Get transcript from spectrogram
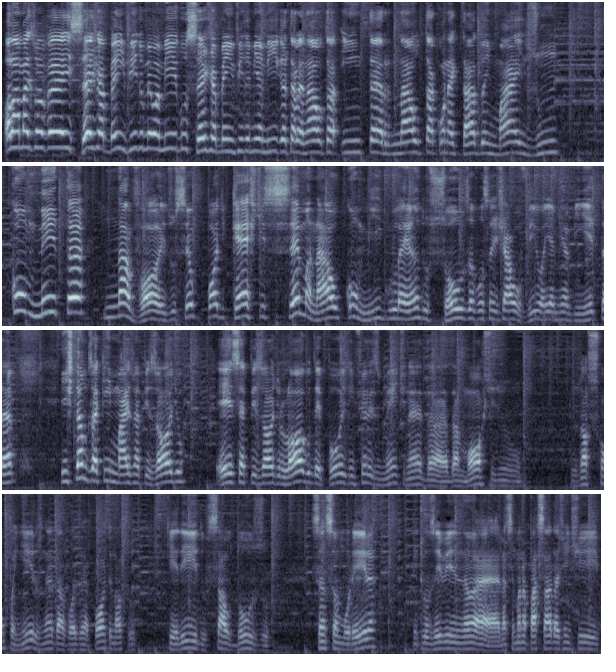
Olá mais uma vez, seja bem-vindo meu amigo, seja bem-vinda minha amiga telenauta internauta conectado em mais um Comenta na Voz, o seu podcast semanal comigo, Leandro Souza. Você já ouviu aí a minha vinheta? Estamos aqui em mais um episódio. Esse episódio logo depois, infelizmente, né, da, da morte do, dos nossos companheiros, né, da Voz do Repórter, nosso querido, saudoso Sansão Moreira. Inclusive na, na semana passada a gente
